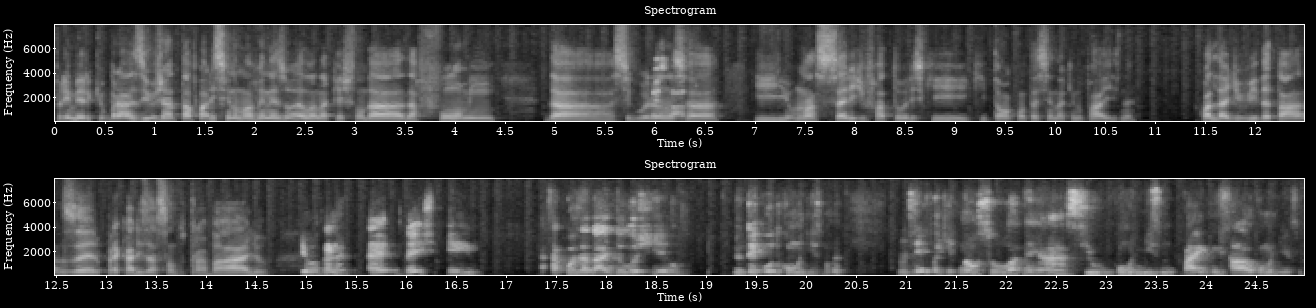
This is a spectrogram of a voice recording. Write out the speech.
Primeiro que o Brasil já tá parecendo uma Venezuela na questão da, da fome, da segurança Exato. e uma série de fatores que estão acontecendo aqui no país, né? Qualidade de vida tá zero, precarização do trabalho. E outra, né? É, desde que essa coisa da ideologia e o terror do comunismo, né? Sempre foi dito, não, se o Lula ganhar, se o comunismo vai instalar o comunismo.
